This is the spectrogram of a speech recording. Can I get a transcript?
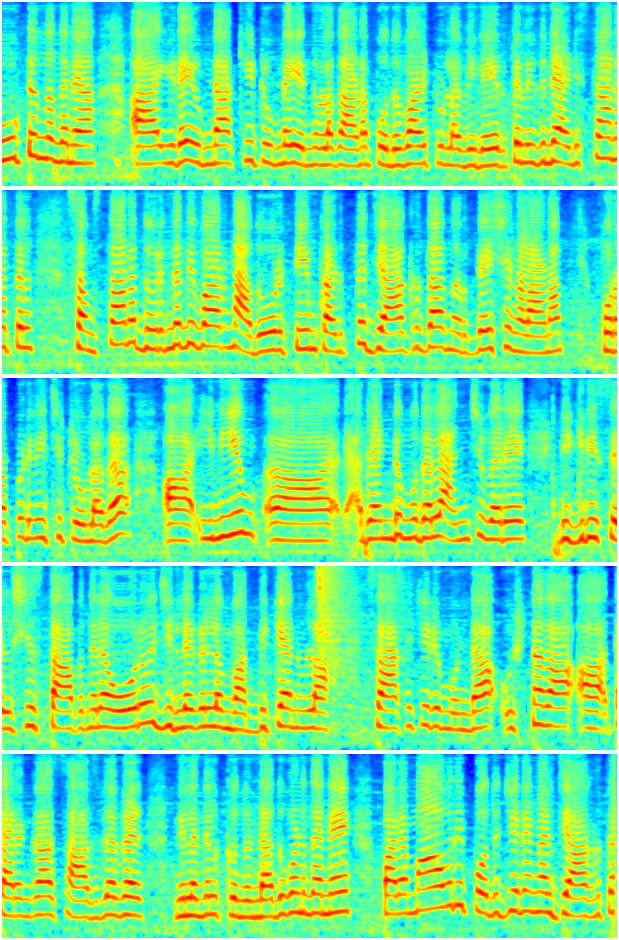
കൂട്ടുന്നതിന് ഇടയുണ്ടാക്കിയിട്ടുണ്ട് എന്നുള്ളതാണ് പൊതുവായിട്ടുള്ള വിലയിരുത്തൽ. ഇതിന്റെ അടിസ്ഥാനത്തിൽ സംസ്ഥാന ദുരന്ത നിവാരണ അതോറിറ്റിയും കടുത്ത ജാഗ്രതാ നിർദ്ദേശങ്ങളാണ് പുറപ്പെടുവിച്ചിട്ടുള്ളത്. ഇനിയും രണ്ട് മുതൽ അഞ്ച് വരെ ഡിഗ്രി സെൽഷ്യസ് താപനില ഓരോ ജില്ലകളിലും വർദ്ധിക്കാനുള്ള സാഹചര്യമുണ്ട്. ഉഷ്ണത തരംഗ സാധ്യതകൾ നിലനിൽക്കുന്നുണ്ട്. അതുകൊണ്ട് തന്നെ പരമാവധി പൊതുജനങ്ങൾ ജാഗ്രത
